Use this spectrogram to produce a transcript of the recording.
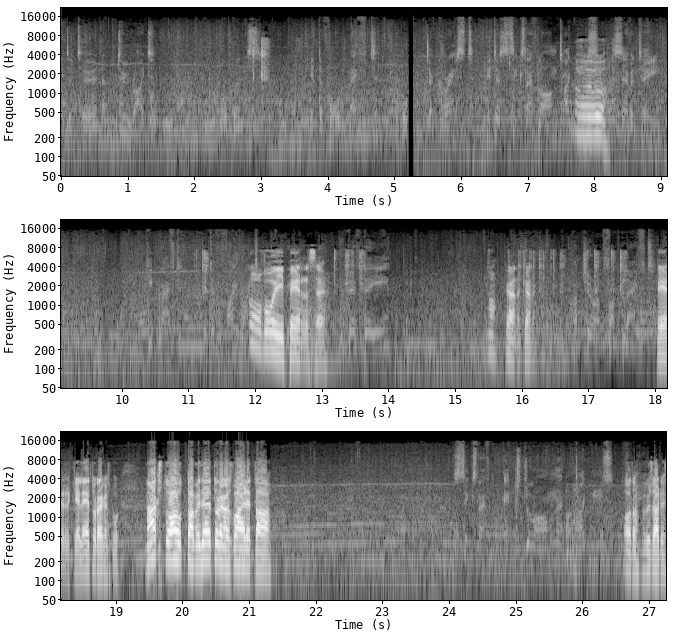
Into turn 2 right. Opens. Into 4 left. To crest. Into 6 left long. Tightens. Oh. 70. Keep left. Into 5 right. No voi perse. 50. No, front left. Perkele, eturengas puu. Max tuo auttaa, miten eturengas vaihdetaan. 6 left. Extra long. Tightens. Oota, mä pysähdyn.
